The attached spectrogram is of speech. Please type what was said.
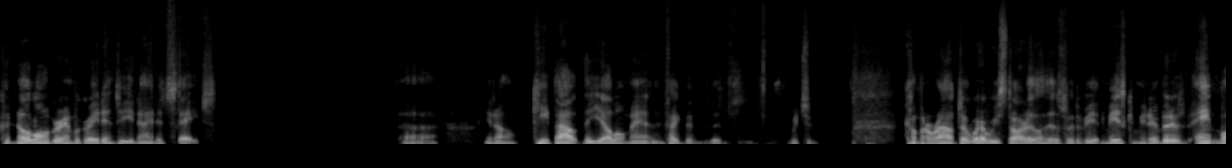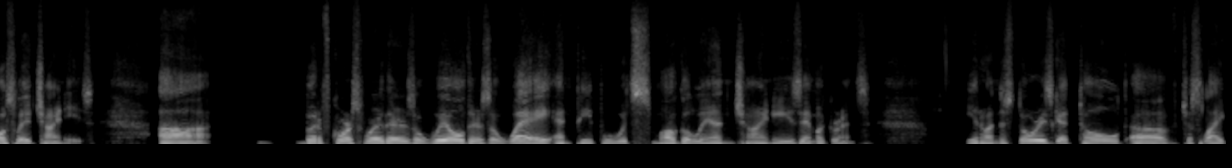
could no longer immigrate into the United States. Uh, you know, keep out the yellow man. In fact, the, the, which coming around to where we started on this with the Vietnamese community, but it was aimed mostly at Chinese. Uh, but of course, where there's a will, there's a way, and people would smuggle in Chinese immigrants. You know, and the stories get told of just like,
